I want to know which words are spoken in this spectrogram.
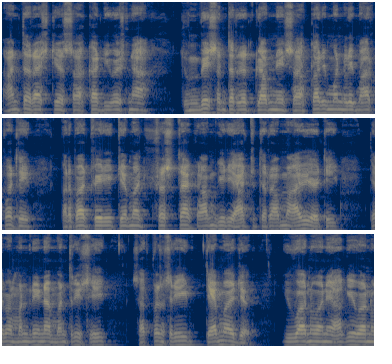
આંતરરાષ્ટ્રીય સહકાર દિવસના ઝુંબેશ અંતર્ગત ગામની સહકારી મંડળી મારફતે પ્રભાત ફેરી તેમજ સ્વચ્છતા કામગીરી હાથ ધરવામાં આવી હતી. તેમાં મંડળીના મંત્રીશ્રી સરપંચશ્રી તેમજ યુવાનો અને આગેવાનો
